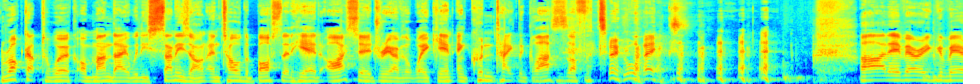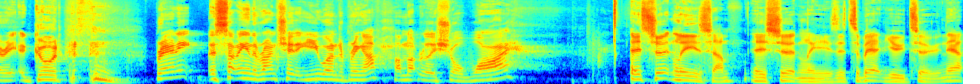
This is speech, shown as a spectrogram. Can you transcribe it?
Rocked up to work on Monday with his sunnies on and told the boss that he had eye surgery over the weekend and couldn't take the glasses off for two weeks. oh, they're very very good. Brownie, there's something in the run sheet that you wanted to bring up. I'm not really sure why. It certainly is some. It certainly is. It's about you too. Now,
